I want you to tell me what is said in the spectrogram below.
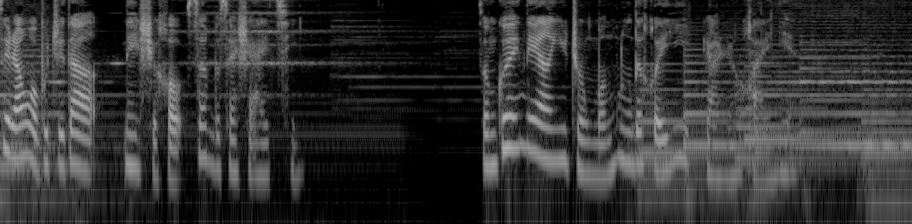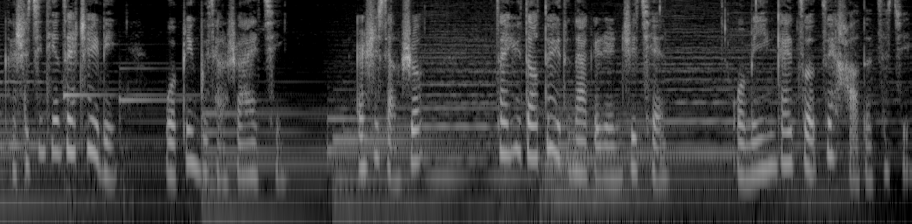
虽然我不知道那时候算不算是爱情，总归那样一种朦胧的回忆让人怀念。可是今天在这里，我并不想说爱情，而是想说，在遇到对的那个人之前，我们应该做最好的自己。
